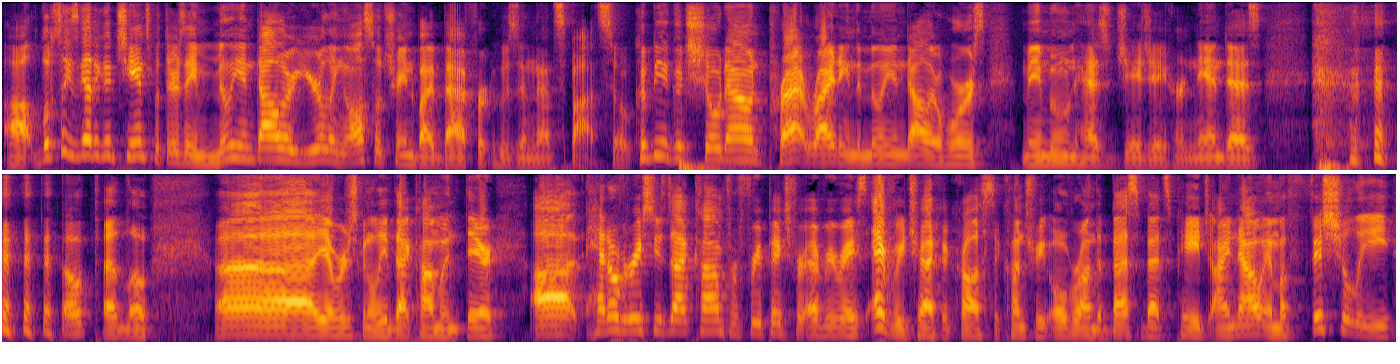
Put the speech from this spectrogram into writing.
Uh, looks like he's got a good chance, but there's a million dollar yearling also trained by Baffert who's in that spot. So it could be a good showdown. Pratt riding the million dollar horse. May Moon has JJ Hernandez. oh, Pedlo. Uh, yeah, we're just going to leave that comment there. Uh, head over to racenews.com for free picks for every race, every track across the country over on the best bets page. I now am officially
